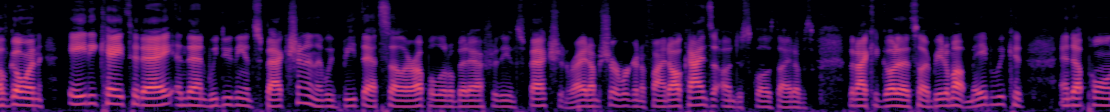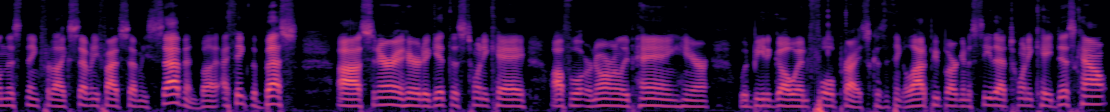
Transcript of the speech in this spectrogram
of going 80K today and then we do the inspection and then we beat that seller up a little bit after the inspection, right? I'm sure we're going to find all kinds of undisclosed items that I could go to that seller, beat them up. Maybe we could end up pulling this thing for like 75, 77, but I think the best uh, scenario here to get this 20K off of what we're normally paying here would be to go in full price because I think a lot of people are going to see that 20K discount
